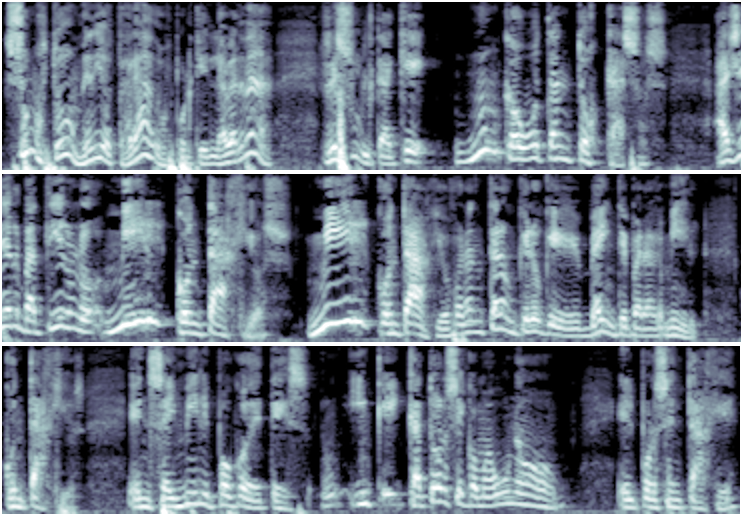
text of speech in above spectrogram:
somos todos medio tarados, porque la verdad resulta que nunca hubo tantos casos. Ayer batieron mil contagios, mil contagios, entraron creo que 20 para mil contagios en seis mil y poco de test, 14,1 el porcentaje.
